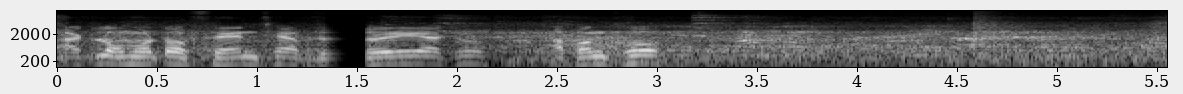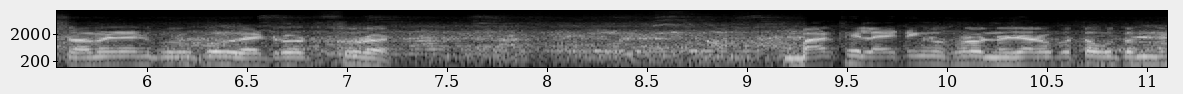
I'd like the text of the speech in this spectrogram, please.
આટલો મોટો ફેન છે, આપ જોઈ રહ્યા છો. આ પંખો સ્વામિનારાયણ ગુરુકુળ વેડ રોડ, સુરત. બહારથી લાઇટિંગનો થોડો નજારો બતાવું તમને.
